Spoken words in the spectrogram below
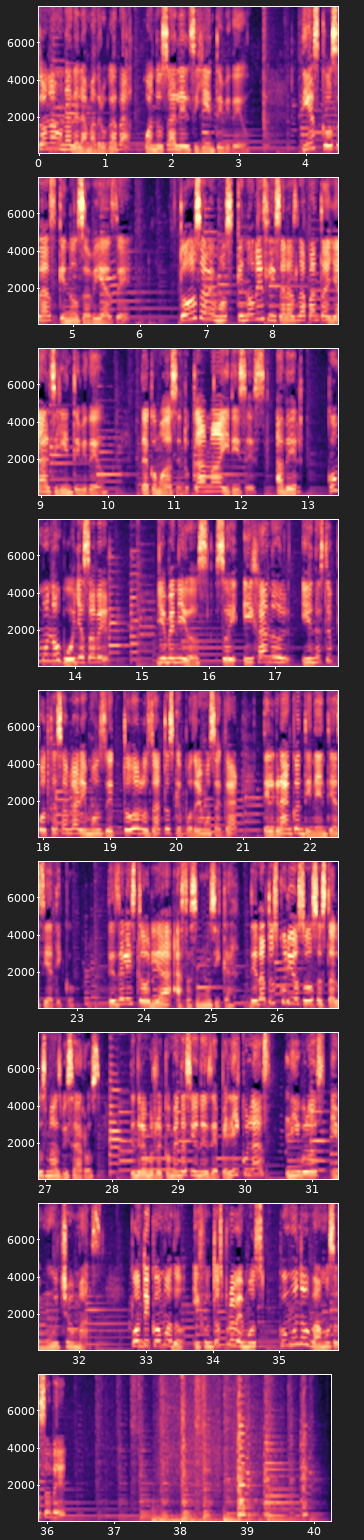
Son la una de la madrugada cuando sale el siguiente video. 10 cosas que no sabías de... Todos sabemos que no deslizarás la pantalla al siguiente video. Te acomodas en tu cama y dices, a ver, ¿cómo no voy a saber? Bienvenidos, soy Ihanul y en este podcast hablaremos de todos los datos que podremos sacar del gran continente asiático, desde la historia hasta su música, de datos curiosos hasta los más bizarros. Tendremos recomendaciones de películas, libros y mucho más. Ponte cómodo y juntos probemos cómo no vamos a saber.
